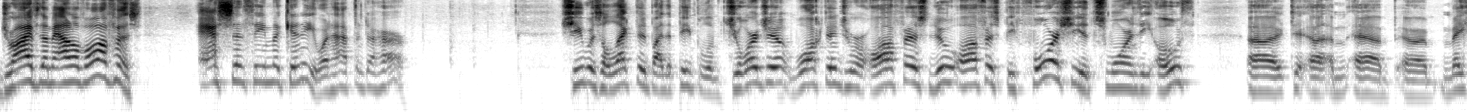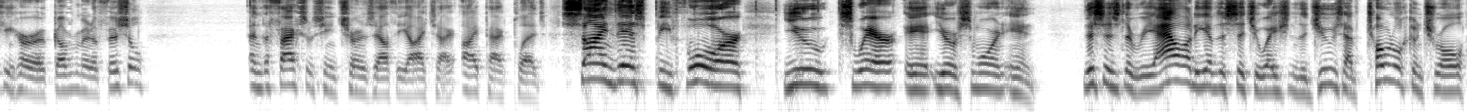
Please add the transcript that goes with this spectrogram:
drive them out of office. Ask Cynthia McKinney what happened to her. She was elected by the people of Georgia, walked into her office, new office, before she had sworn the oath to, uh, um, uh, uh, making her a government official. And the fax machine churns out the AIPAC, AIPAC pledge. Sign this before you swear you're sworn in. This is the reality of the situation. The Jews have total control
